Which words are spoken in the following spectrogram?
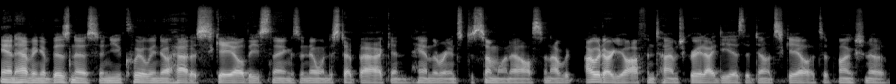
and having a business and you clearly know how to scale these things and know when to step back and hand the reins to someone else. And i would i would argue oftentimes great ideas that don't scale it's a function of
